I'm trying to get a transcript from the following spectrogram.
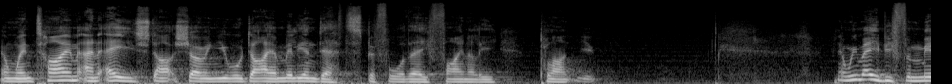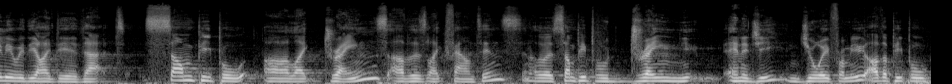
And when time and age start showing, you will die a million deaths before they finally plant you. Now, we may be familiar with the idea that some people are like drains, others like fountains. In other words, some people drain energy and joy from you, other people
